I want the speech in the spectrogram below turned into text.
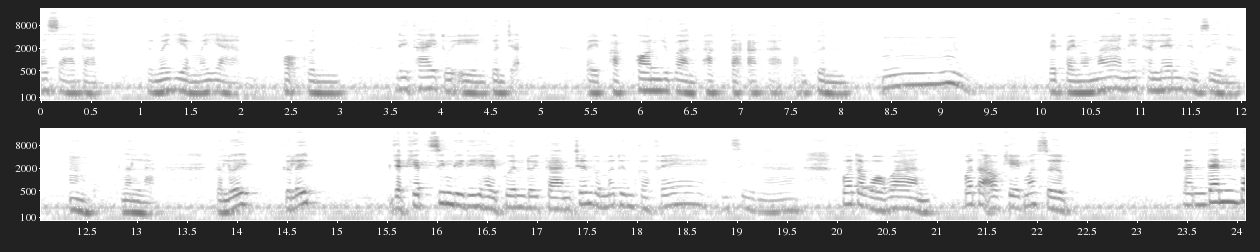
ภาษาดัดเพิ่นมาเยี่ยมมายาม เพราะเพิ่นรีไทายตัวเองเพิ่นจะไปพักพรอยู่บ้านพักตากอากาศของเพิ่นอืมไปไปมามาเนเธอร์แลนด์จังซี่นะอืมนั่นล่ะ ก็เลยก็เลย อยากเฮ็ดสิ่งดีๆ ให้เพิ่นโดยการเชิญเพิ่นมาดื่มกาแฟจังซี่นะพ่อตาบอกว่าพ่อตาเอาเค้กมาเสิร์ฟแดนแดนแด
